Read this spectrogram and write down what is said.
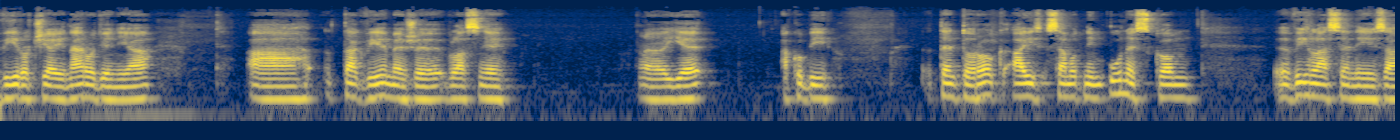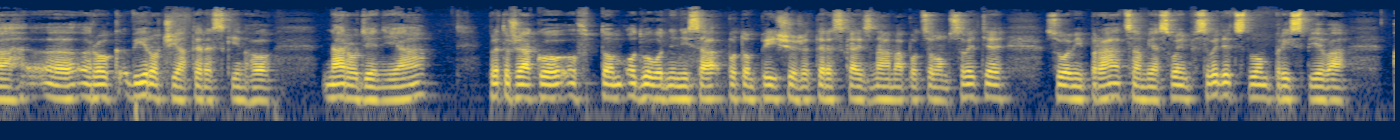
výročia jej narodenia. A tak vieme, že vlastne e, je akoby tento rok aj samotným UNESCO vyhlásený za e, rok výročia Tereskinho narodenia pretože ako v tom odôvodnení sa potom píše, že Tereska je známa po celom svete, svojimi prácami a svojim svedectvom prispieva k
